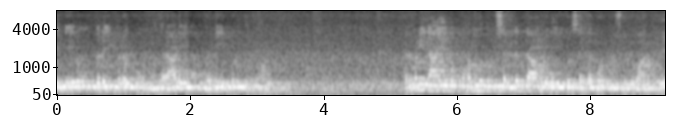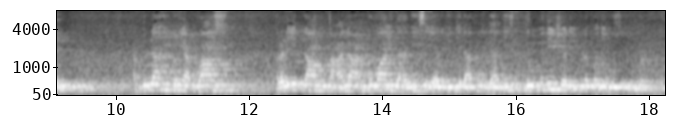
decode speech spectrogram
இன்று இரவு பிறை பிறக்கும். அந்த நாளை நாம் கண்ணியப்படுத்துகிறோம். கண்மணி நாயகம் முகம்மதும் சல்லல்லாஹ் உலக செல்லம் அவர்கள் சொல்லுவார்கள் அப்துல்லாஹி குனி அப்பாஸ் ரலியல்லாஹு தாலா அன்புமா இந்த ஹதீஸை அறிவிக்கிறார்கள் இந்த ஹதீஸ் திருமதி ஷரீஃபில் பதிவு செய்யப்பட்டிருக்கு.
